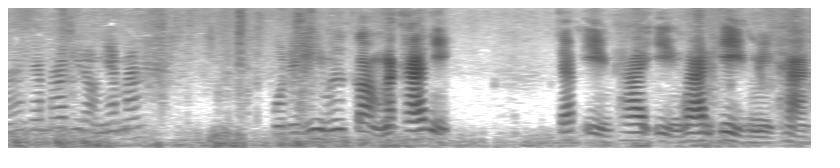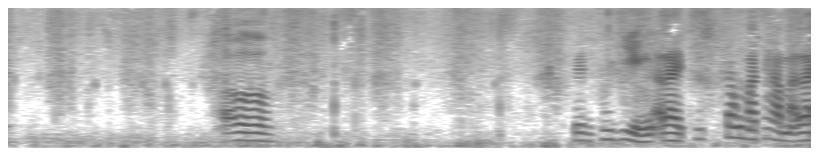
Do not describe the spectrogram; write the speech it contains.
มา จ้ามาพี่ยมาโบเดนี่มือกล่องนะคะนี่ จับเองทายเองวานเองนี่ค่ะ เออ เป็นผู้หญิงอะไรที่ต้องมาทำอะไร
